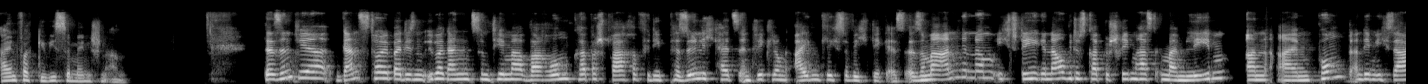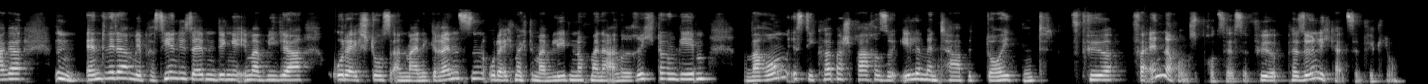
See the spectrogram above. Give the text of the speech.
einfach gewisse Menschen an. Da sind wir ganz toll bei diesem Übergang zum Thema, warum Körpersprache für die Persönlichkeitsentwicklung eigentlich so wichtig ist. Also mal angenommen, ich stehe genau, wie du es gerade beschrieben hast, in meinem Leben an einem Punkt, an dem ich sage, hm, entweder mir passieren dieselben Dinge immer wieder oder ich stoße an meine Grenzen oder ich möchte meinem Leben noch mal eine andere Richtung geben. Warum ist die Körpersprache so elementar bedeutend für Veränderungsprozesse, für Persönlichkeitsentwicklung?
